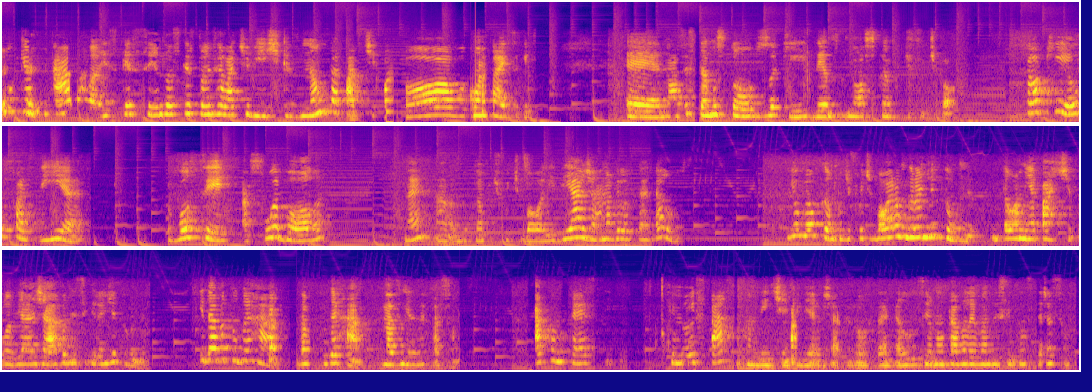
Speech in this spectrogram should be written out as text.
Porque eu estava esquecendo as questões relativísticas, não da partícula. Vou contar isso aqui. É, nós estamos todos aqui dentro do nosso campo de futebol. Só que eu fazia você, a sua bola, né, do campo de futebol ali, viajar na velocidade da luz. E o meu campo de futebol era um grande túnel. Então a minha partícula viajava nesse grande túnel. E dava tudo errado, dava tudo errado nas minhas equações. Acontece que o meu espaço também tinha que viajar com a velocidade da luz e eu não estava levando isso em consideração.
